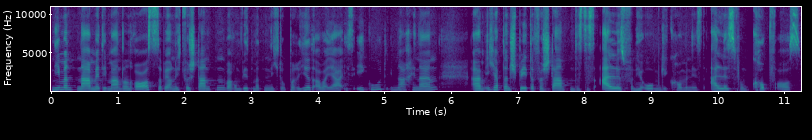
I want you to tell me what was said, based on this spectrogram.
Niemand nahm mir die Mandeln raus, das habe ich auch nicht verstanden. Warum wird man denn nicht operiert? Aber ja, ist eh gut im Nachhinein. Ähm, ich habe dann später verstanden, dass das alles von hier oben gekommen ist, alles vom Kopf aus.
